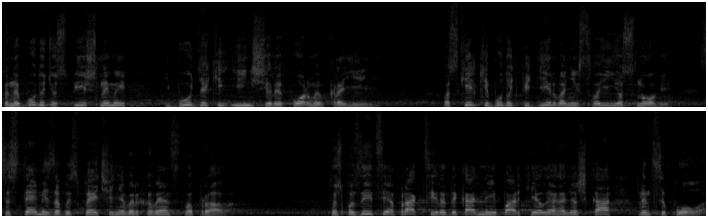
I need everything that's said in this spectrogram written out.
то не будуть успішними і будь-які інші реформи в країні, оскільки будуть підірвані в своїй основі системі забезпечення верховенства права. Тож позиція фракції Радикальної партії Олега Ляшка принципова.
